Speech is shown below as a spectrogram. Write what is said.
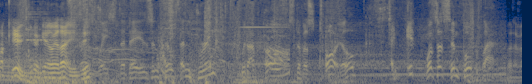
Fuck you. You don't get away that easy. Waste the days in filth and drink without most of us toil, and it was a simple plan. Whatever.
